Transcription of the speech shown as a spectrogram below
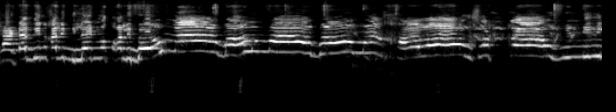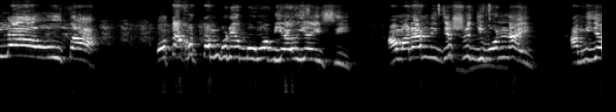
সারাটা দিন খালি বিলাই মতো খালি বৌমা। বৌমা বৌমা খাওয়াও সটকাও হিন্দি বিলাও ওটা ওটা করতাম করে বৌমা বিয়া হইয়া আইছি আমার আর নিজস্ব জীবন নাই। আমি যে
